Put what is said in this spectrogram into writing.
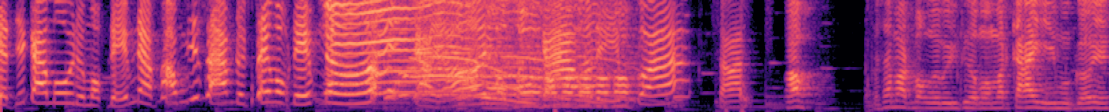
dịch với ca mui được một điểm nè phong với sam được thêm một điểm nữa trời ơi. Một phần cao điểm quá. Sao anh? Không Tại sao mặt mọi người bình thường mà mặt cay nhìn một cười vậy?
